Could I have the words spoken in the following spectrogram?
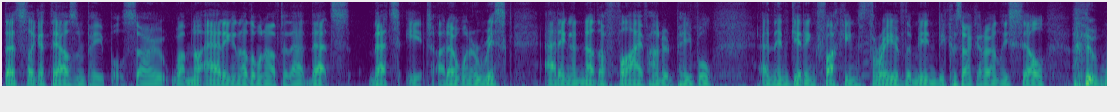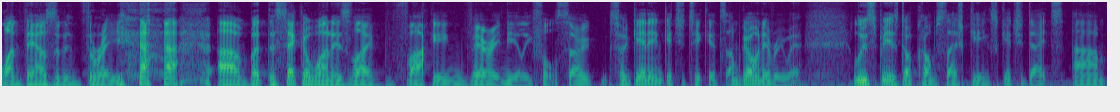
That's like a thousand people. So I'm not adding another one after that. That's that's it. I don't want to risk adding another 500 people and then getting fucking three of them in because I could only sell 1,003. um, but the second one is like fucking very nearly full. So so get in, get your tickets. I'm going everywhere. lewisspears.com slash gigs. Get your dates. Um,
